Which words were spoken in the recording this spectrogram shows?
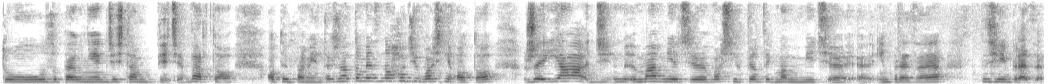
Tu zupełnie gdzieś tam, wiecie, warto o tym pamiętać. Natomiast no chodzi właśnie o to, że ja mam mieć, e, właśnie w piątek mamy mieć e, imprezę, w sensie imprezę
